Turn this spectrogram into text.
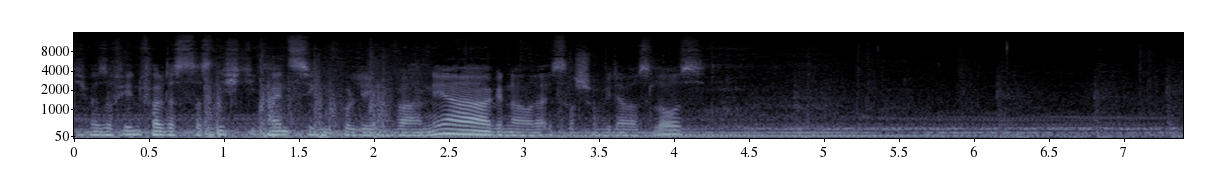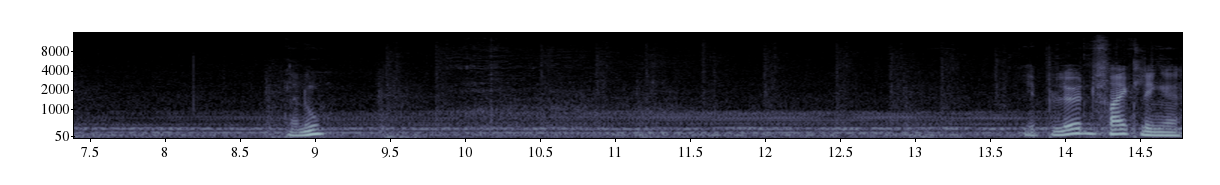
Ich weiß auf jeden Fall, dass das nicht die einzigen Kollegen waren. Ja, genau, da ist doch schon wieder was los. Nanu? Ihr blöden Feiglinge.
